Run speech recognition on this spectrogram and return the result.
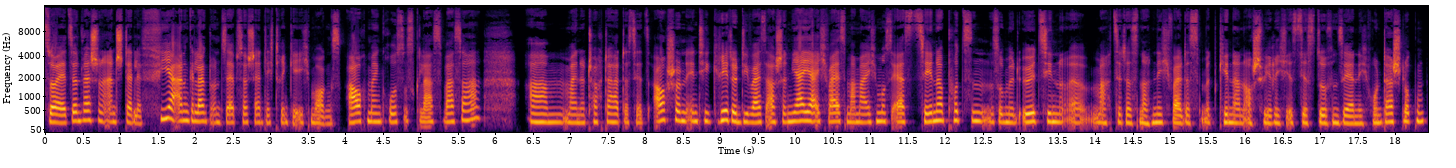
So, jetzt sind wir schon an Stelle 4 angelangt und selbstverständlich trinke ich morgens auch mein großes Glas Wasser. Ähm, meine Tochter hat das jetzt auch schon integriert und die weiß auch schon, ja, ja, ich weiß, Mama, ich muss erst Zähne putzen. So mit Öl ziehen äh, macht sie das noch nicht, weil das mit Kindern auch schwierig ist. Das dürfen sie ja nicht runterschlucken.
